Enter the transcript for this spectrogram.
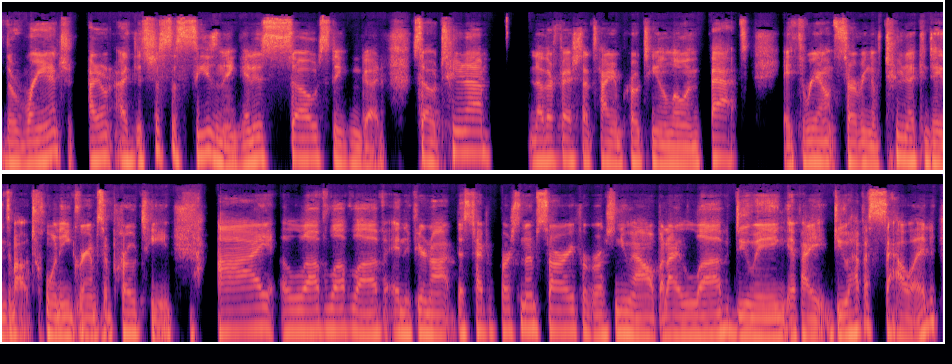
The ranch, I don't, I, it's just the seasoning. It is so stinking good. So tuna, Another fish that's high in protein and low in fat. A three ounce serving of tuna contains about 20 grams of protein. I love, love, love. And if you're not this type of person, I'm sorry for grossing you out, but I love doing, if I do have a salad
